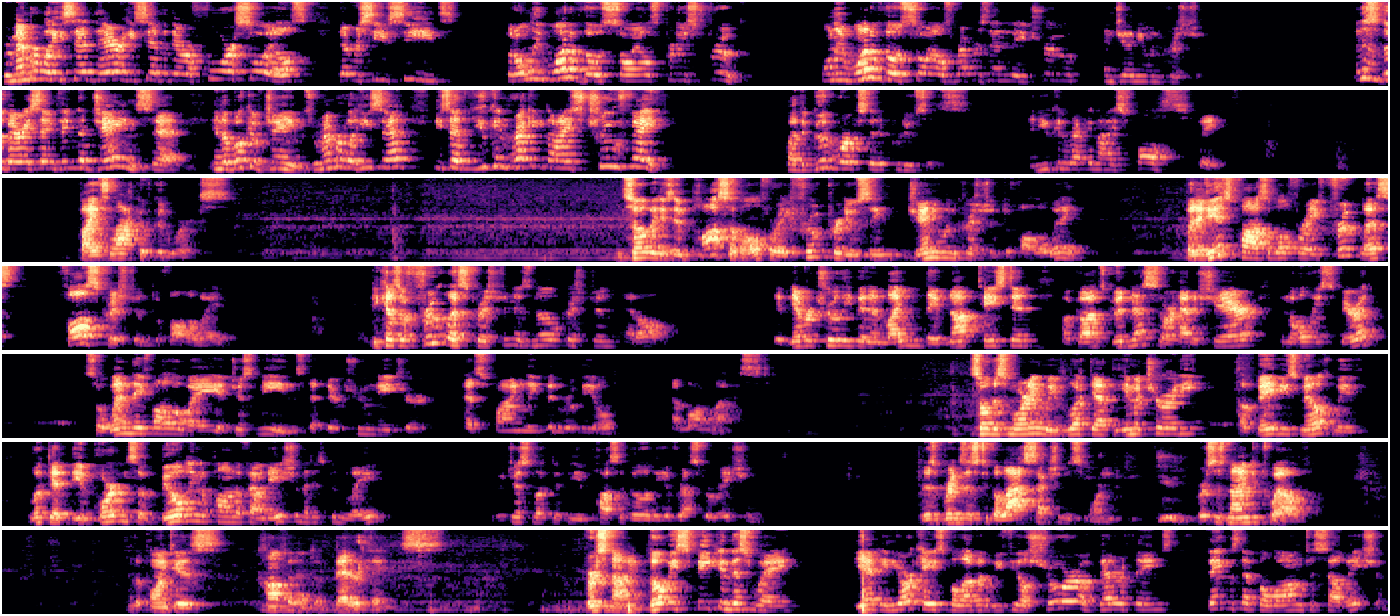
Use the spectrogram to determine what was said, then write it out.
Remember what he said there? He said that there are four soils that receive seeds, but only one of those soils produced fruit. Only one of those soils represented a true and genuine Christian. And this is the very same thing that James said in the book of James. Remember what he said? He said, You can recognize true faith by the good works that it produces, and you can recognize false faith by its lack of good works. And so it is impossible for a fruit producing, genuine Christian to fall away. But it is possible for a fruitless, false Christian to fall away. Because a fruitless Christian is no Christian at all. They've never truly been enlightened. They've not tasted of God's goodness or had a share in the Holy Spirit. So when they fall away, it just means that their true nature has finally been revealed at long last. So this morning we've looked at the immaturity of baby's milk. We've looked at the importance of building upon the foundation that has been laid. Just looked at the impossibility of restoration. This brings us to the last section this morning, verses 9 to 12. And the point is confident of better things. Verse 9 Though we speak in this way, yet in your case, beloved, we feel sure of better things, things that belong to salvation.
